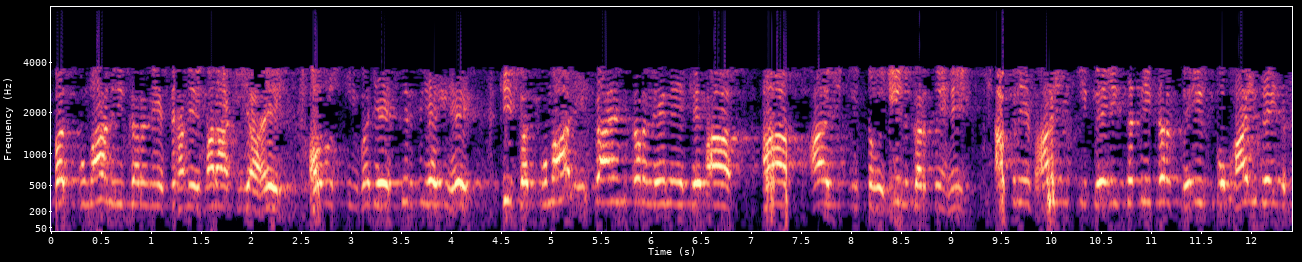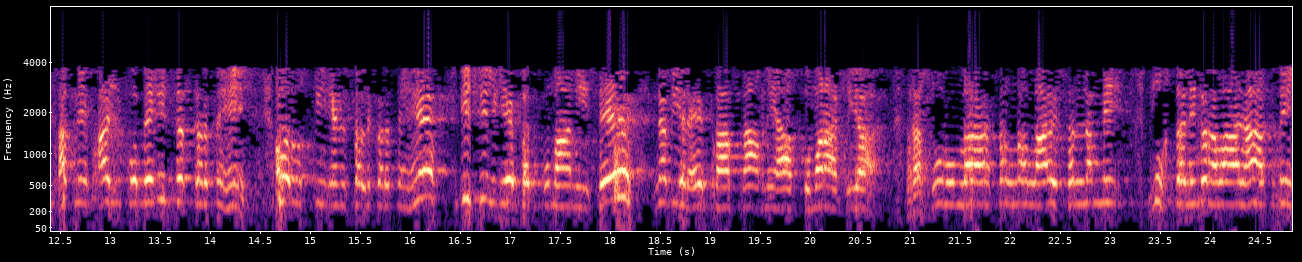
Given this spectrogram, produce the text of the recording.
بدگمانی کرنے سے ہمیں منع کیا ہے اور اس کی وجہ صرف یہی ہے کہ بدگمانی قائم کر لینے کے بعد آپ بھائی کی توہین کرتے ہیں، اپنے بھائی کی بے عزتی کر بے کو بھائی بے اپنے بھائی کو بے عزت کرتے ہیں اور اس کی انسلٹ کرتے ہیں۔ اسی لیے بدگمانی سے نبی علیہ السلام نے آپ کو منع کیا۔ رسول اللہ صلی اللہ علیہ وسلم نے مختلف روایات میں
